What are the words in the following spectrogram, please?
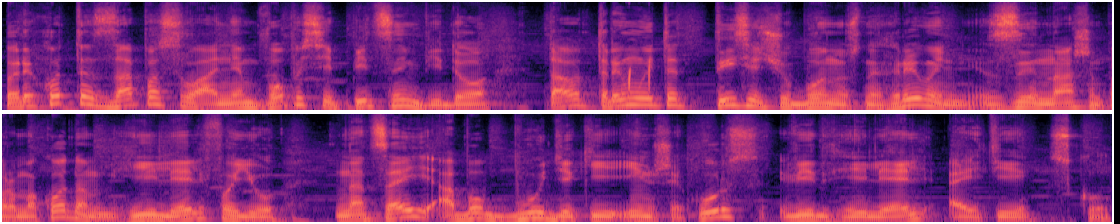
Переходьте за посиланням в описі під цим відео та отримуйте тисячу бонусних гривень з нашим промокодом GILEL4U на цей або будь-який інший курс від Gilel IT School.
